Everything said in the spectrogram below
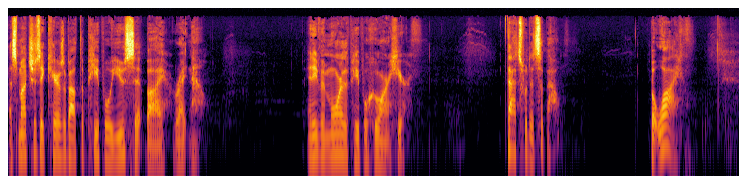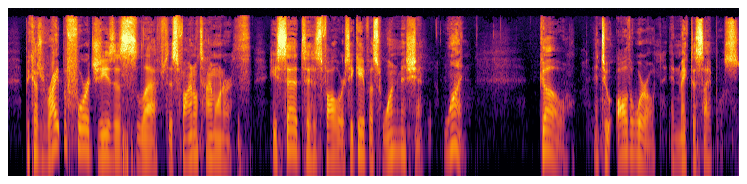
as much as He cares about the people you sit by right now. And even more, the people who aren't here. That's what it's about. But why? Because right before Jesus left his final time on earth, he said to his followers, He gave us one mission one go into all the world and make disciples.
